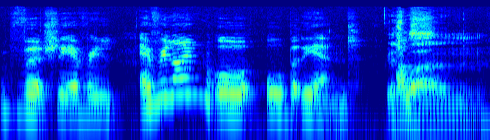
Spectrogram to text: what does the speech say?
virtually every every line or all but the end? This Us- one,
